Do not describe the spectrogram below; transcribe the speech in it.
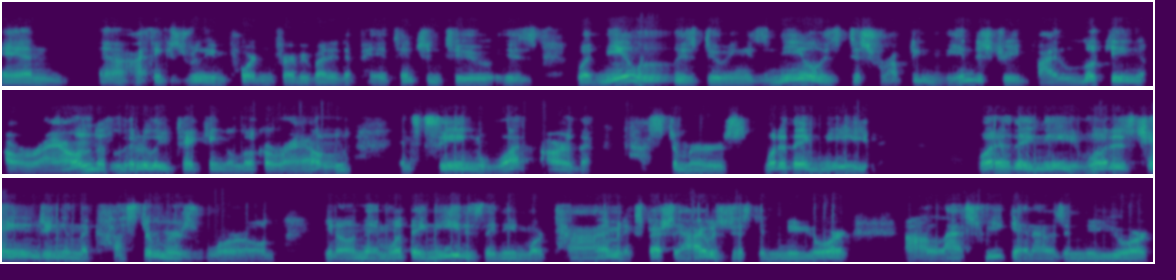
and uh, I think is really important for everybody to pay attention to is what Neil is doing is Neil is disrupting the industry by looking around, literally taking a look around and seeing what are the customers, what do they need? What do they need? What is changing in the customer's world? You know, and then what they need is they need more time. And especially, I was just in New York uh, last weekend. I was in New York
